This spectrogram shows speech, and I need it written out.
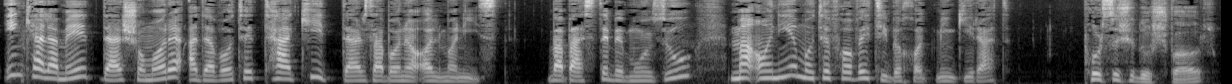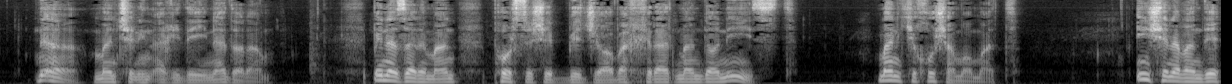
این کلمه در شمار ادوات تأکید در زبان آلمانی است و بسته به موضوع معانی متفاوتی به خود می گیرد. پرسش دشوار؟ نه من چنین عقیده ای ندارم. به نظر من پرسش بجا و خردمندانه است. من که خوشم آمد. این شنونده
